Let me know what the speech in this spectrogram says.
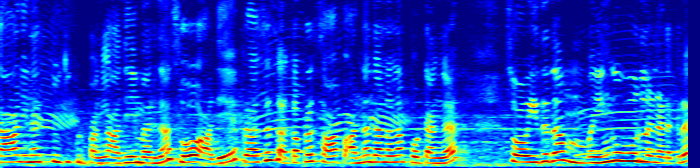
தாலிலாம் தூக்கி கொடுப்பாங்களா? அதே மாதிரி தான். ஸோ அதே ப்ராசஸ் அதுக்கப்புறம் சாப் அன்னதானம்லாம் போட்டாங்க. ஸோ இதுதான் எங்கள் ஊரில் நடக்கிற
